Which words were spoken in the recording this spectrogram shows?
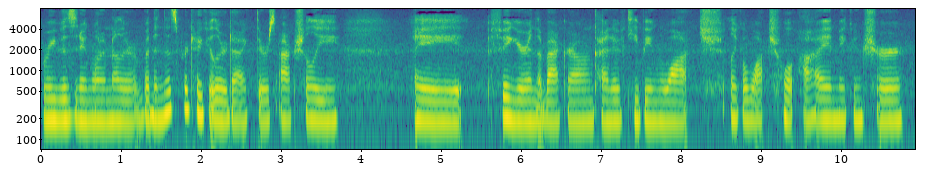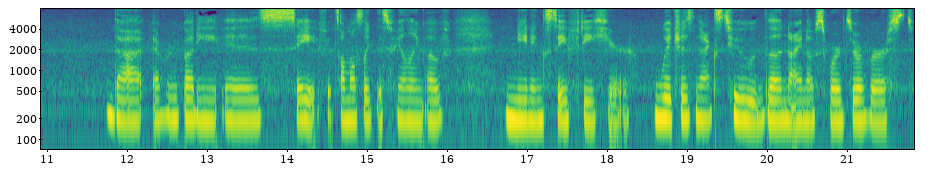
revisiting one another, but in this particular deck, there's actually a figure in the background kind of keeping watch, like a watchful eye, and making sure that everybody is safe. It's almost like this feeling of needing safety here which is next to the Nine of Swords reversed,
